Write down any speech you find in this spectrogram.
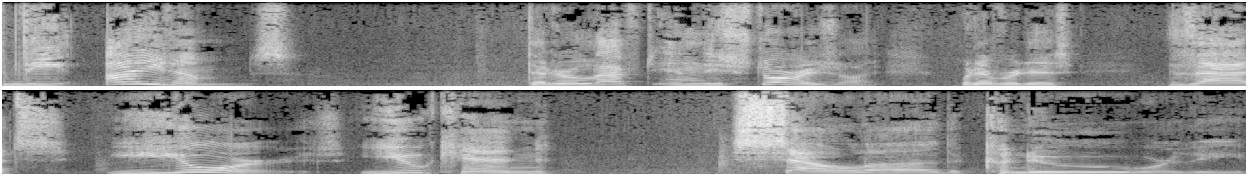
the items that are left in the storage locker, whatever it is, that's yours. You can sell uh, the canoe or the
